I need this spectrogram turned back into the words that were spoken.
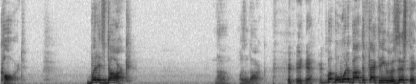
card. But it's dark. No, wasn't dark. yeah. But, but what about the fact that he was resisting?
